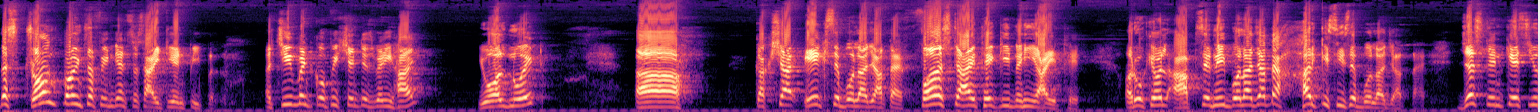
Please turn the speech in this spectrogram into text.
the strong points of Indian society and people. Achievement coefficient is very high. You all know it. Uh, कक्षा एक से बोला जाता है फ़र्स्ट आए थे कि नहीं आए थे और वो केवल आपसे नहीं बोला जाता हर किसी से बोला जाता है just in case you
